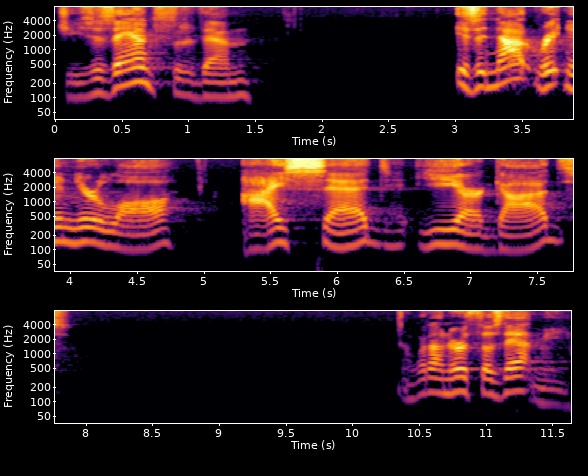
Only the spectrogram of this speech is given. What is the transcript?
Jesus answered them, Is it not written in your law, I said, ye are gods? Now, what on earth does that mean?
